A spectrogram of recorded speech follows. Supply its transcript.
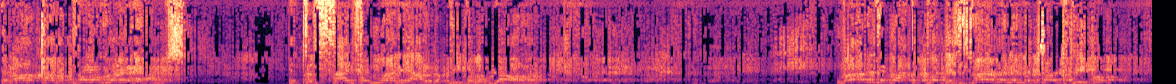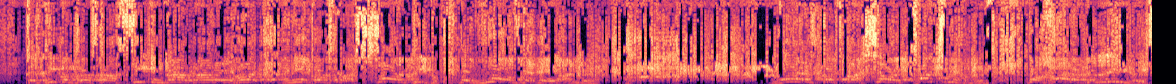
And all kind of programs to siphon money out of the people of God. God is about to put discernment in the church people. Because people to start seeking God with all their heart, and going to start showing people the wolves that they're under. God is going to start showing church members the heart of the leaders.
